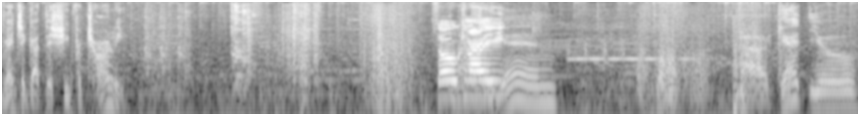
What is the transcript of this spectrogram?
Meche got this sheet for Charlie. So can Not I? Again. I'll get you.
